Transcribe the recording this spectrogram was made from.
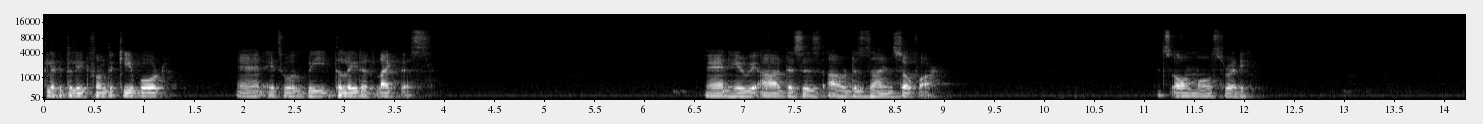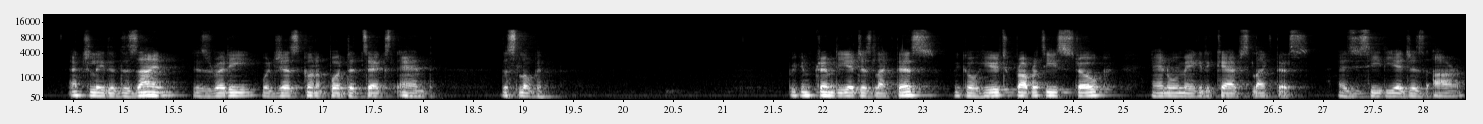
click delete from the keyboard and it will be deleted like this. And here we are this is our design so far. It's almost ready actually the design is ready. We're just gonna put the text and the slogan. We can trim the edges like this. We go here to properties stroke and we make the caps like this. As you see the edges are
